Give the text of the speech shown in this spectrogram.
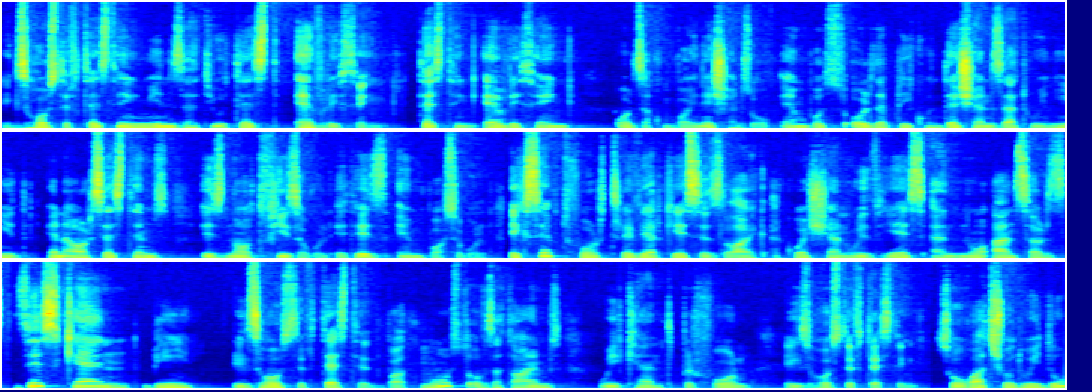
Exhaustive testing means that you test everything. Testing everything all the combinations of inputs, all the preconditions that we need in our systems is not feasible. It is impossible. Except for trivial cases like a question with yes and no answers. This can be exhaustive tested, but most of the times we can't perform exhaustive testing. So what should we do?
